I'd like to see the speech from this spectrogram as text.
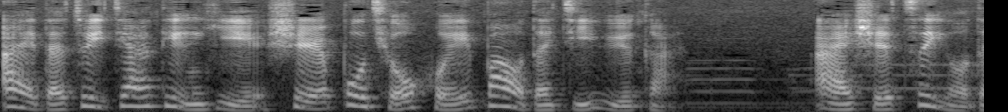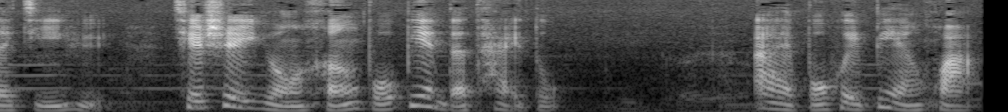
爱的最佳定义是不求回报的给予感。爱是自由的给予，且是永恒不变的态度。爱不会变化，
